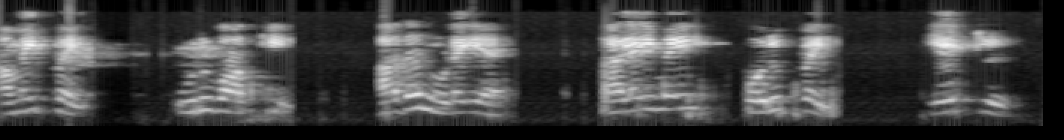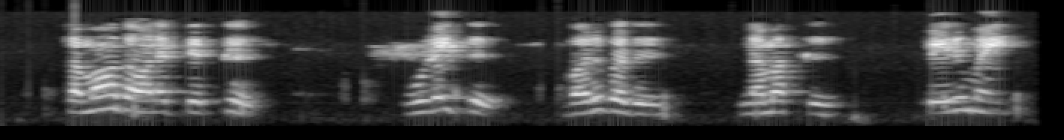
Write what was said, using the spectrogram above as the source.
அமைப்பை உருவாக்கி அதனுடைய தலைமை பொறுப்பை ஏற்று சமாதானத்திற்கு உழைத்து வருவது நமக்கு பெருமை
